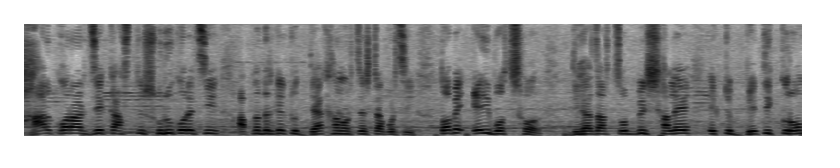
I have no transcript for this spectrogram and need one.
ধার করার যে কাজটি শুরু করেছি, আপনাদেরকে একটু দেখানোর চেষ্টা করছি। তবে এই বছর দুই হাজার চব্বিশ সালে একটু ব্যতিক্রম,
